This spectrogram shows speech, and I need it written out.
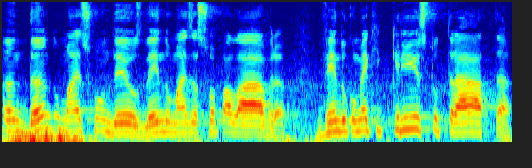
Andando mais com Deus, lendo mais a sua palavra, vendo como é que Cristo trata,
